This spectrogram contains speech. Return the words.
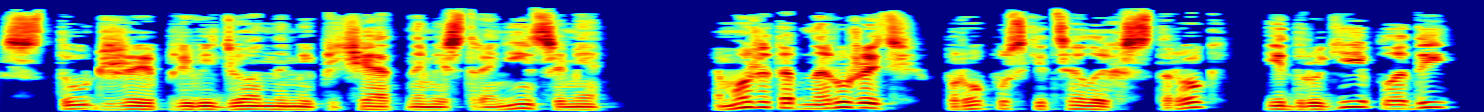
с тут же приведенными печатными страницами, может обнаружить пропуски целых строк и другие плоды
